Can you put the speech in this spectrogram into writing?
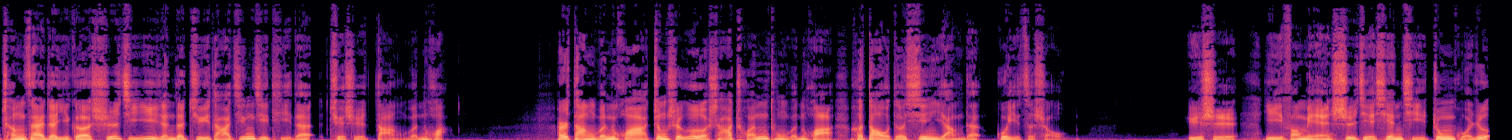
承载着一个十几亿人的巨大经济体的却是党文化，而党文化正是扼杀传统文化和道德信仰的刽子手。于是，一方面世界掀起中国热，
